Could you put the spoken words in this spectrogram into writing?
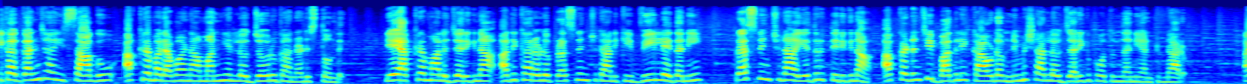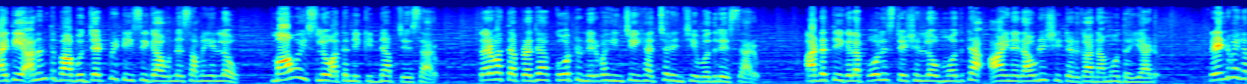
ఇక గంజాయి సాగు అక్రమ రవాణా మన్యంలో జోరుగా నడుస్తోంది. ఏ అక్రమాలు జరిగినా అధికారులు ప్రశ్నించడానికి వీల్లేదని ప్రశ్నించినా ఎదురు తిరిగినా అక్కడి నుంచి బదిలీ కావడం నిమిషాల్లో జరిగిపోతుందని అంటున్నారు. అయితే అనంతబాబు జడ్పీటీసీగా ఉన్న సమయంలో మావోయిస్టులు అతన్ని కిడ్నాప్ చేశారు. తర్వాత ప్రజా కోర్టు నిర్వహించి హెచ్చరించి వదిలేశారు. అడ్డతీగల పోలీస్ స్టేషన్లో మొదట ఆయన రౌడీ షీటర్గా నమోదయ్యాడు. రెండు వేల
